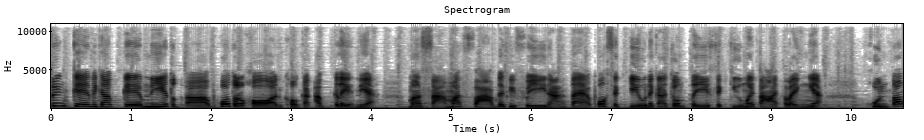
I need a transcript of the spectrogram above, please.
ซึ่งเกมนะครับเกมนี้พวกตัวละครของการอัปเกรดเนี่ยมันสามารถฟาร์มได้ฟรีๆนะ แต่พวก skill ในการโจมตี skill ไม่ตายอะไรอย่างเงี้ยคุณต้อง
